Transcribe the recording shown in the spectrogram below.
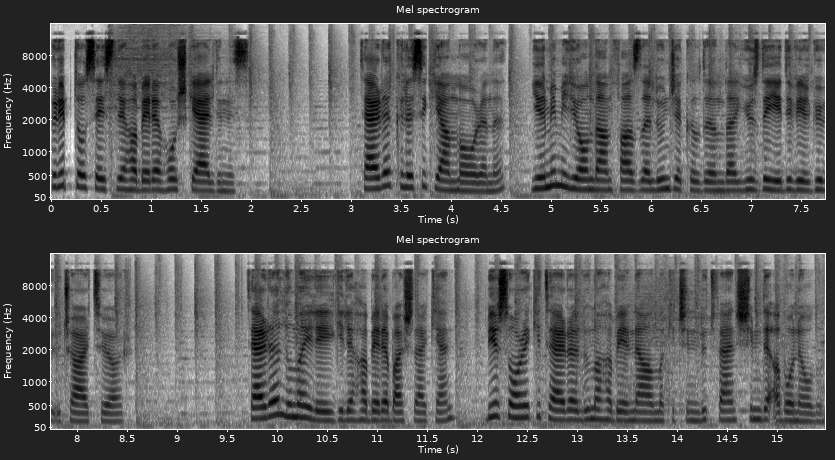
Kripto Sesli Haber'e hoş geldiniz. Terra klasik yanma oranı, 20 milyondan fazla lunch yakıldığında %7,3 artıyor. Terra Luna ile ilgili habere başlarken, bir sonraki Terra Luna haberini almak için lütfen şimdi abone olun.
